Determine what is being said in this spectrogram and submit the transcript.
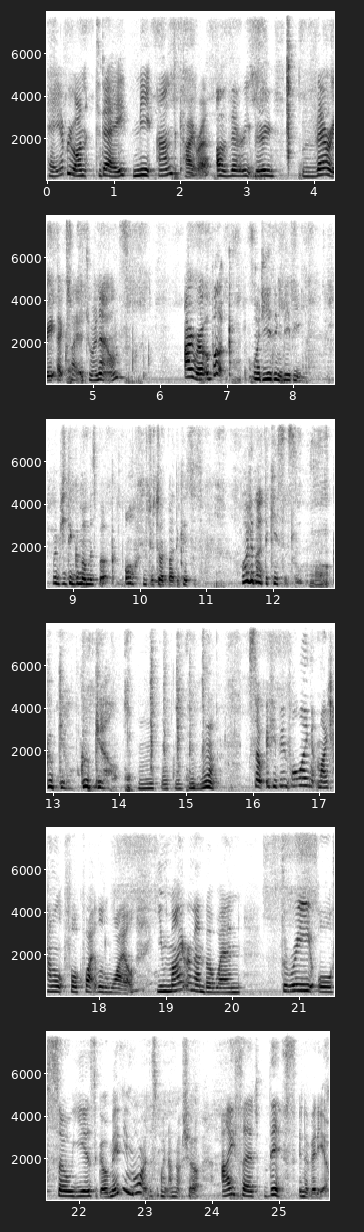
Hey everyone, today me and Kyra are very, very, very excited to announce I wrote a book. What do you think, baby? What do you think of Mama's book? Oh, you just thought about the kisses. What about the kisses? Good girl, good girl. so if you've been following my channel for quite a little while, you might remember when three or so years ago, maybe more at this point, I'm not sure, I said this in a video.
